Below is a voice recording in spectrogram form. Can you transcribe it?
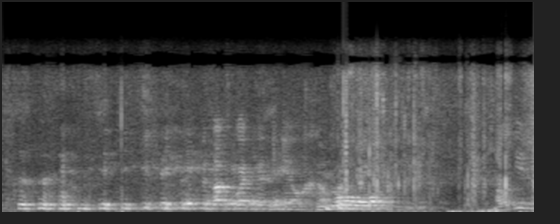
Dat wordt een heel grappig. Als die het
